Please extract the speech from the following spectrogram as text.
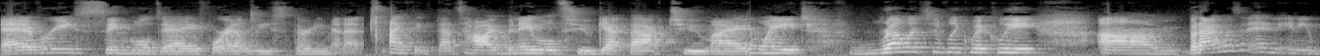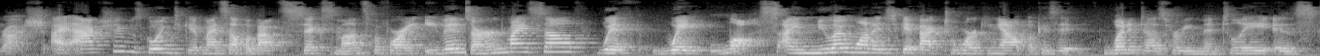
every single day for at least 30 minutes. I think that's how I've been able to get back to my weight relatively quickly, um, but I wasn't in any rush. I actually was going to give myself about six months before I even concerned myself with weight loss. I knew I wanted to get back to working out because it what it does for me mentally is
